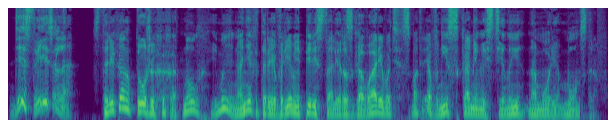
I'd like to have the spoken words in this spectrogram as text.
действительно, Старикан тоже хохотнул, и мы на некоторое время перестали разговаривать, смотря вниз с каменной стены на море монстров.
